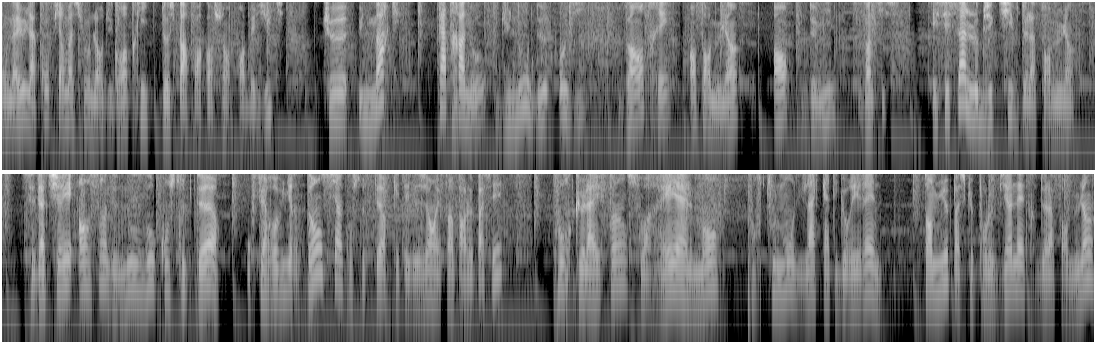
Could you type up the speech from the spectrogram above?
On a eu la confirmation lors du Grand Prix de Spa-Francorchamps en Belgique que une marque 4 anneaux du nom de Audi va entrer en Formule 1 en 2026. Et c'est ça l'objectif de la Formule 1. C'est d'attirer enfin de nouveaux constructeurs ou faire revenir d'anciens constructeurs qui étaient déjà en F1 par le passé pour que la F1 soit réellement pour tout le monde la catégorie reine. Tant mieux parce que pour le bien-être de la Formule 1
